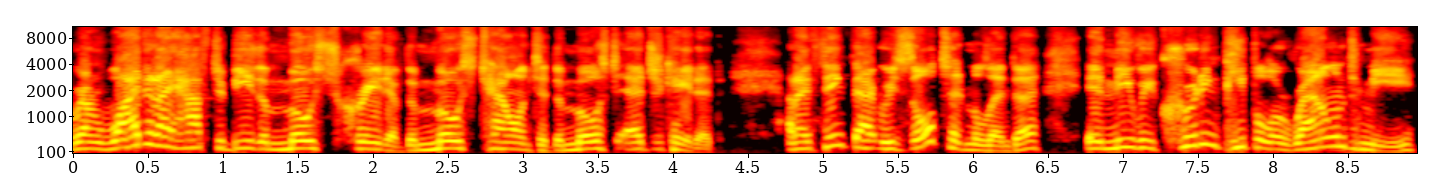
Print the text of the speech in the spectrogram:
around why did I have to be the most creative, the most talented, the most educated? And I think that resulted, Melinda, in me recruiting people around me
